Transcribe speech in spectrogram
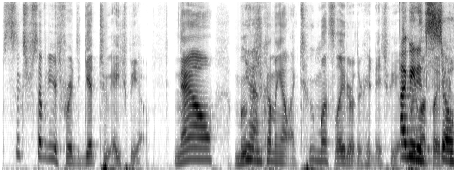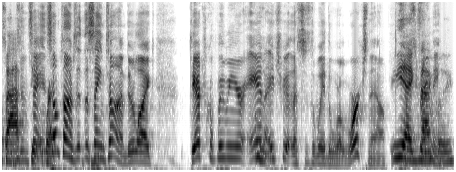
six or seven years for it to get to HBO. Now movies Yeah. are coming out like two months later. They're hitting HBO. I mean, it's later. so fast, insane. right. Sometimes at the same time, they're like theatrical premiere and HBO. That's just the way the world works now. yeah streaming. exactly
